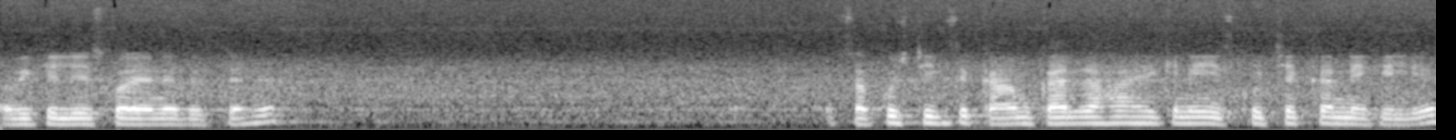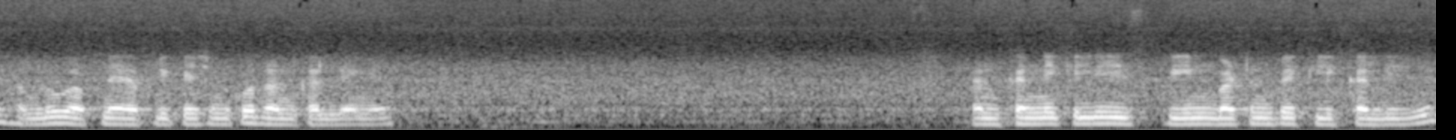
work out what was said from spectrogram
अभी के लिए इसको रहने देते हैं। सब कुछ ठीक से काम कर रहा है कि नहीं, इसको चेक करने के लिए हम लोग अपने एप्लीकेशन को रन कर लेंगे। रन करने के लिए इस ग्रीन बटन पे क्लिक कर लीजिए।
